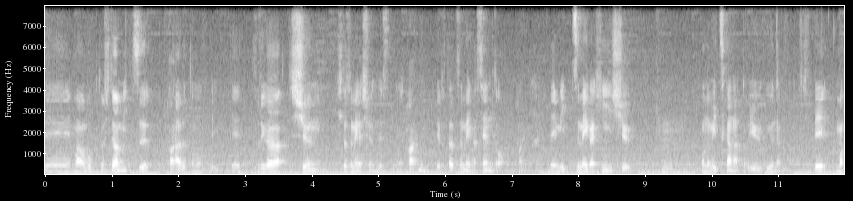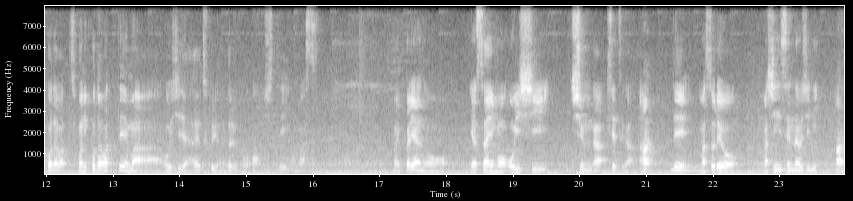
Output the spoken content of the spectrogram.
でまあ、僕としては3つあると思っていて、それが旬1つ目が旬ですね、はい、で2つ目が鮮度。はい。で3つ目が品種。この3つかなというふうな形で、まあ、こだわそこにこだわって、まあ、美味しい野菜を作るような努力をしています、まあ、やっぱりあの野菜も美味しい旬が季節があって、まあ、それを、まあ、新鮮なうちに、はい。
